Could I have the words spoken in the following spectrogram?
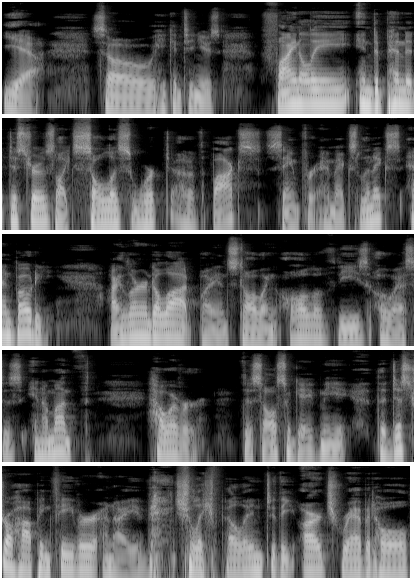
Yeah. So he continues. Finally, independent distros like Solus worked out of the box. Same for MX Linux and Bodhi. I learned a lot by installing all of these OSs in a month. However, this also gave me the distro hopping fever, and I eventually fell into the Arch rabbit hole.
